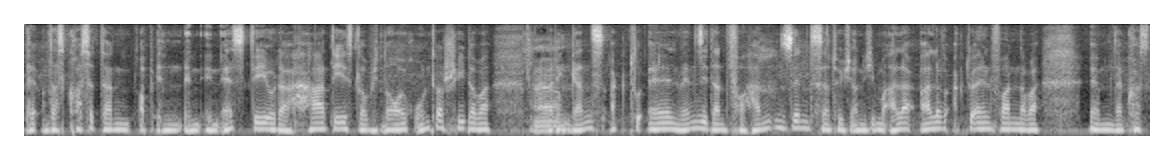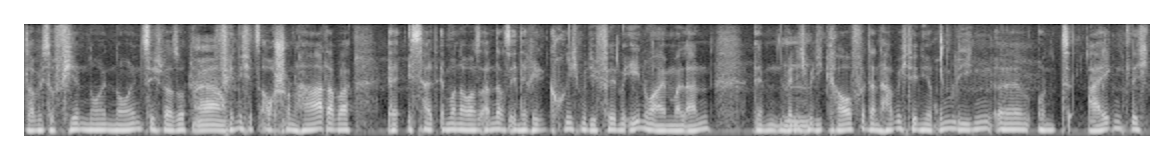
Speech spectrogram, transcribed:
Äh, und das kostet dann, ob in, in, in SD oder HD, ist, glaube ich, ein Euro Unterschied. Aber ja. bei den ganz aktuellen, wenn sie dann vorhanden sind, ist natürlich auch nicht immer alle, alle aktuellen vorhanden, aber ähm, dann kostet, glaube ich, so 4,99 oder so. Ja. Finde ich jetzt auch schon hart, aber äh, ist halt immer noch was anderes. In der Regel gucke ich mir die Filme eh nur einmal an. Ähm, mhm. Wenn ich mhm. mir die kaufe, dann habe ich den hier rumliegen äh, und eigentlich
